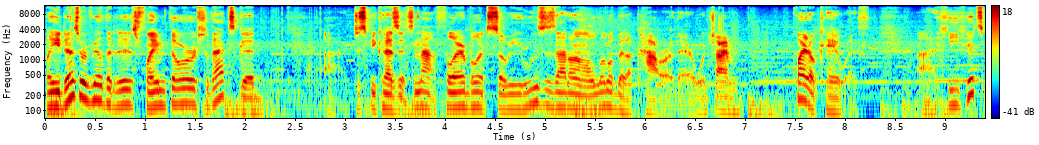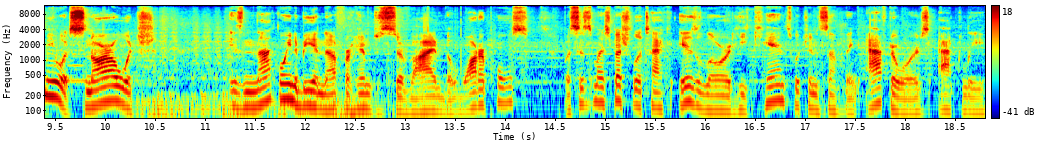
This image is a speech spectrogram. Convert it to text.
But he does reveal that it is flamethrower, so that's good. Uh, just because it's not flare blitz, so he loses out on a little bit of power there, which I'm quite okay with. Uh, he hits me with Snarl, which is not going to be enough for him to survive the water pulse, but since my special attack is lowered, he can switch into something afterwards, aptly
